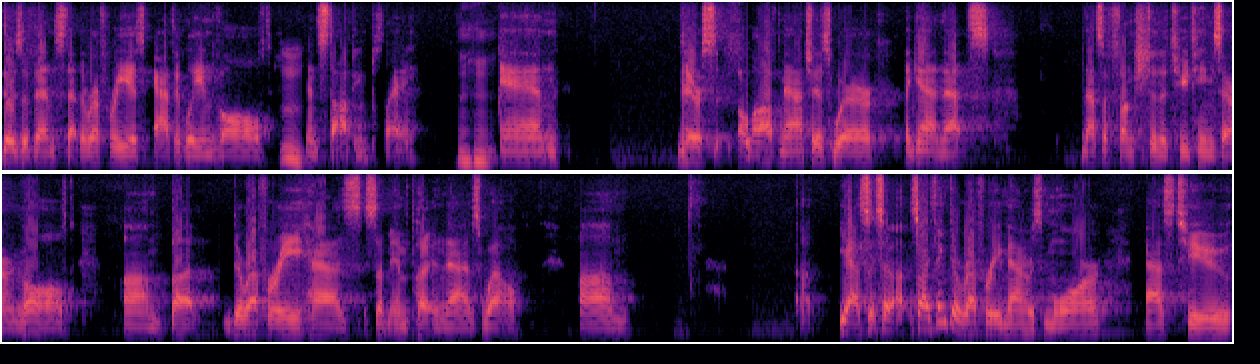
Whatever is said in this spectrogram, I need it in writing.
those events that the referee is actively involved in stopping play, and there's a lot of matches where again that's that's a function of the two teams that are involved. Um, but the referee has some input in that as well. Um, uh, yeah so, so so i think the referee matters more as to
